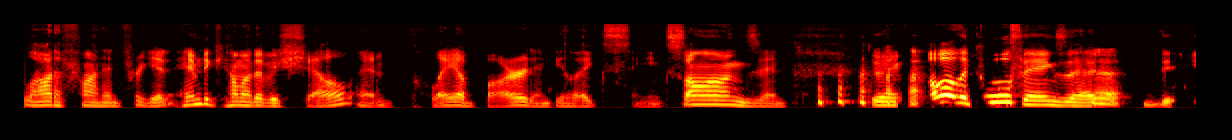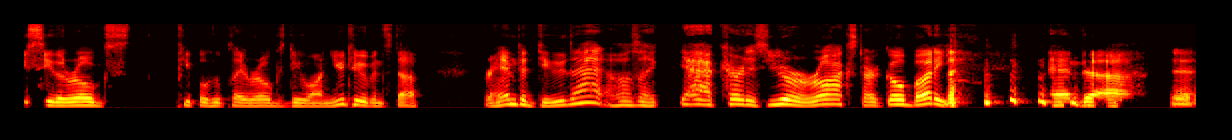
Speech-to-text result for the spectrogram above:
lot of fun, and forget him to come out of his shell and play a bard and be like singing songs and doing all the cool things that Yeah. you see the rogues people who play rogues do on YouTube and stuff. For him to do that, I was like, "Yeah, Curtis, you're a rock star. Go, buddy!" and uh, Yeah.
